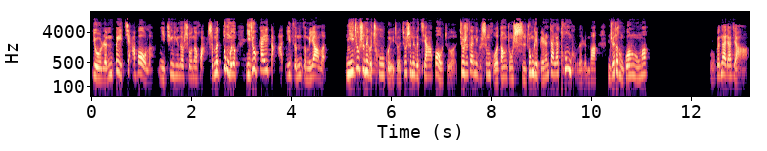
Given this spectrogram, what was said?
有人被家暴了，你听听他说那话，什么动不动你就该打，你怎么怎么样的，你就是那个出轨者，就是那个家暴者，就是在那个生活当中始终给别人带来痛苦的人吧？你觉得很光荣吗？我跟大家讲啊，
